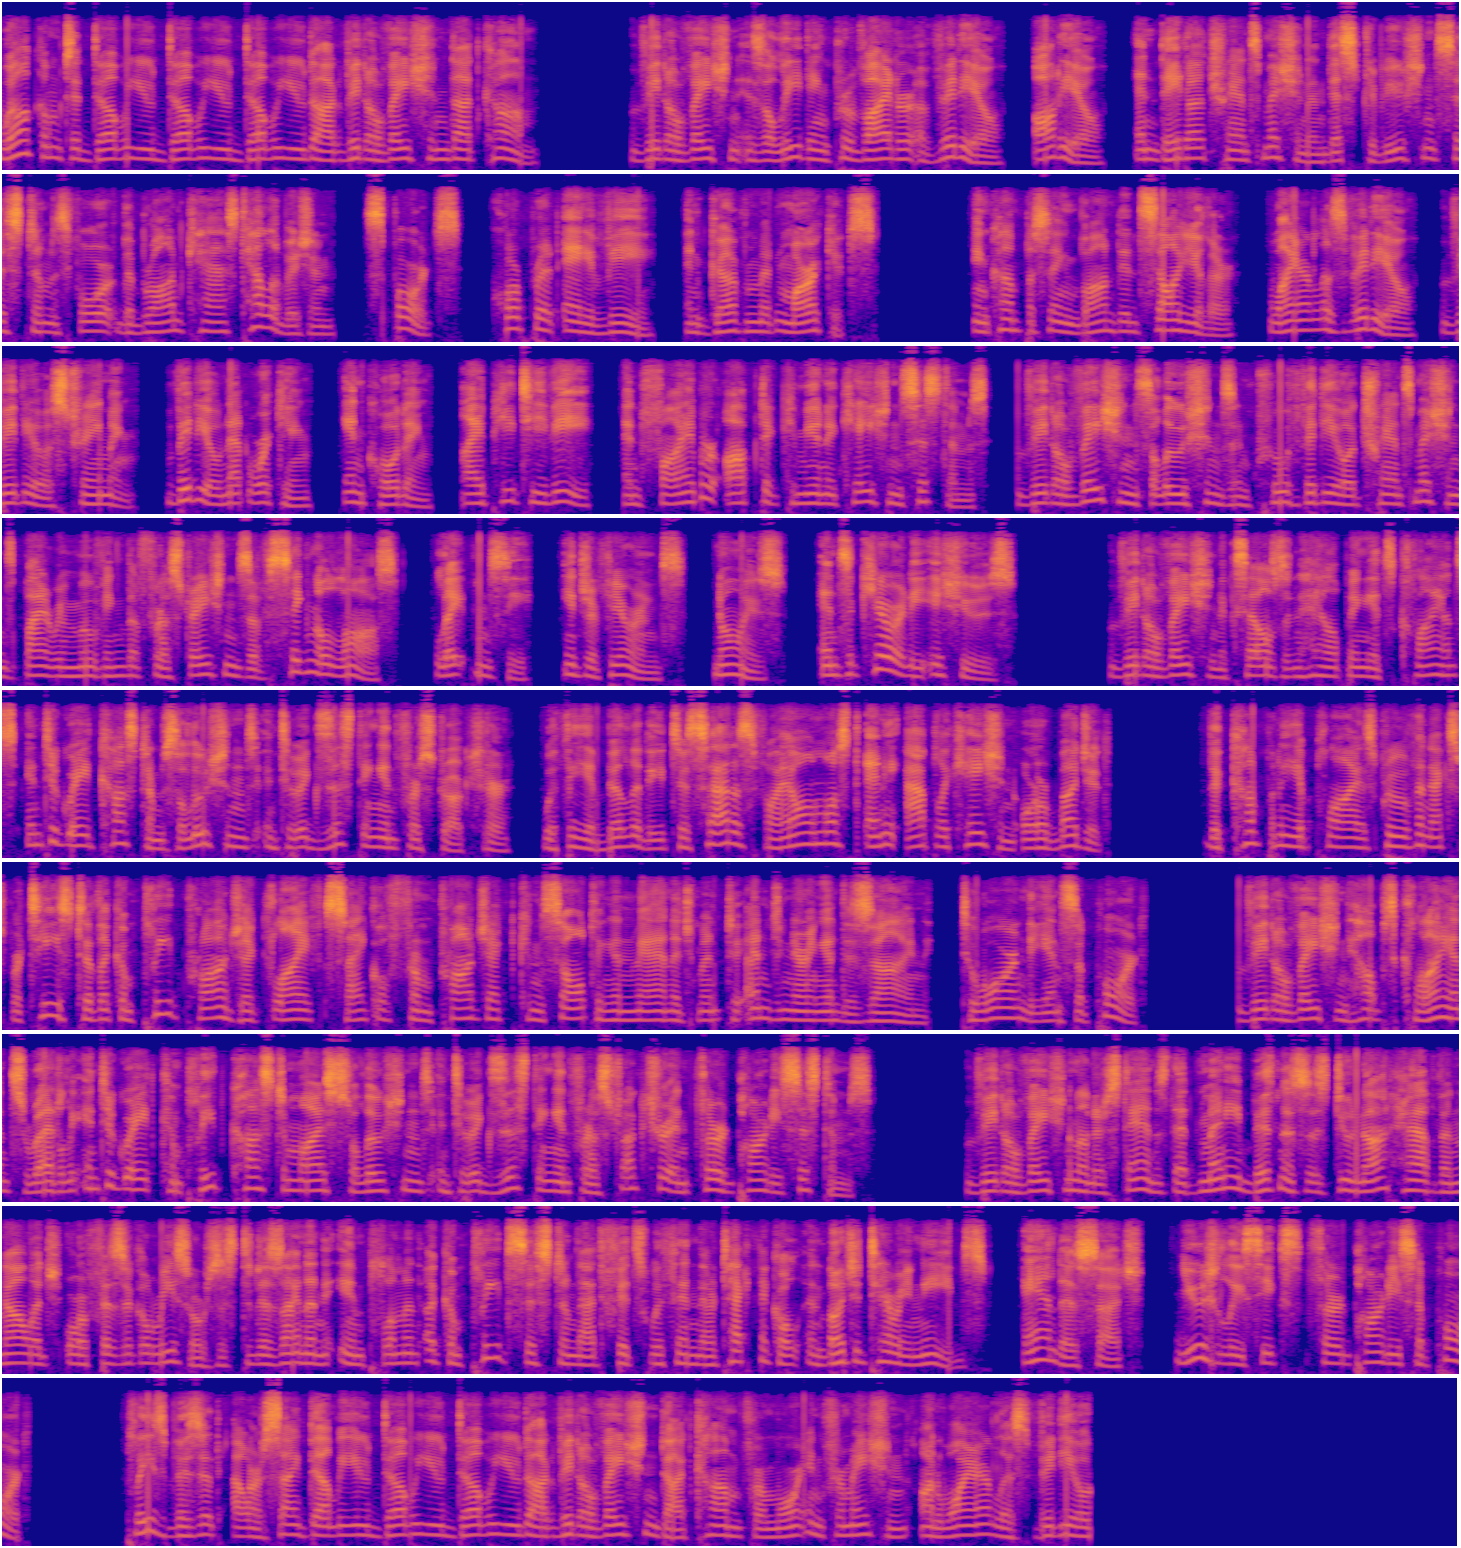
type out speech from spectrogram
Welcome to www.vidovation.com. Vidovation is a leading provider of video, audio, and data transmission and distribution systems for the broadcast television, sports, corporate AV, and government markets. Encompassing bonded cellular, wireless video, video streaming, video networking, encoding, IPTV, and fiber optic communication systems, Vidovation solutions improve video transmissions by removing the frustrations of signal loss, latency, interference, noise, and security issues. Vidovation excels in helping its clients integrate custom solutions into existing infrastructure, with the ability to satisfy almost any application or budget. The company applies proven expertise to the complete project life cycle from project consulting and management to engineering and design, to warranty and support. Vidovation helps clients readily integrate complete customized solutions into existing infrastructure and third-party systems. Vidovation understands that many businesses do not have the knowledge or physical resources to design and implement a complete system that fits within their technical and budgetary needs, and as such, usually seeks third-party support. Please visit our site www.vidovation.com for more information on wireless video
